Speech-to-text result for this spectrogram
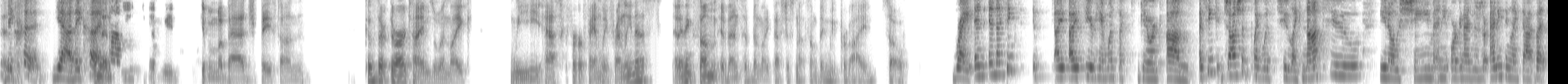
They could, yeah, they could. And then, Um, we, then we give them a badge based on, because there, there are times when like we ask for family friendliness. And I think some events have been like, that's just not something we provide. So, Right, and and I think I I see your hand. One sec, Georg. Um, I think Josh's point was to like not to you know shame any organizers or anything like that, but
